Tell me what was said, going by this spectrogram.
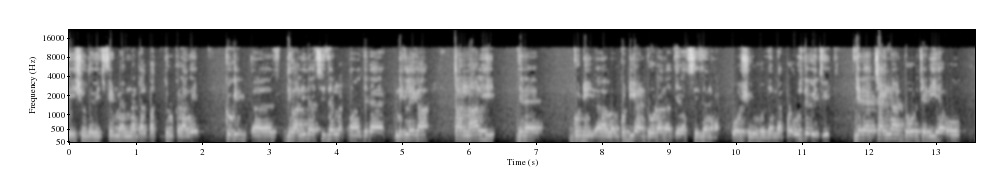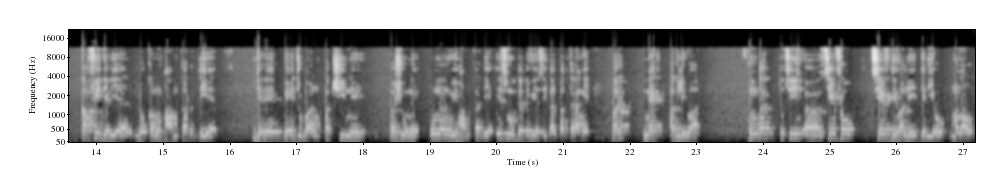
ਇਸ਼ੂ ਦੇ ਵਿੱਚ ਫਿਰ ਮੈਮ ਨਾਲ ਗੱਲਬਾਤ ਜ਼ਰੂਰ ਕਰਾਂਗੇ। ਕਿਉਂਕਿ ਦੀਵਾਲੀ ਦਾ ਸੀਜ਼ਨ ਜਿਹੜਾ ਨਿਕਲੇਗਾ ਤਾਂ ਨਾਲ ਹੀ ਜਿਹੜਾ ਗੁੱਡੀ ਗੁੱਡੀਆਂ ਡੋਰਾਂ ਦਾ ਜਿਹੜਾ ਸੀਜ਼ਨ ਹੈ ਉਹ ਸ਼ੁਰੂ ਹੋ ਜਾਂਦਾ। ਪਰ ਉਸ ਦੇ ਵਿੱਚ ਵੀ ਜਿਹੜਾ ਚਾਈਨਾ ਡੋਰ ਜਿਹੜੀ ਹੈ ਉਹ ਕਾਫੀ ਜਿਹੜੀ ਹੈ ਲੋਕਾਂ ਨੂੰ ਹਾਰਮ ਕਰਦੀ ਹੈ। ਜਿਹੜੇ ਬੇਜ਼ੁਬਾਨ ਪੰਛੀ ਨੇ, ਪਸ਼ੂ ਨੇ, ਉਹਨਾਂ ਨੂੰ ਵੀ ਹਾਰਮ ਕਰਦੀ ਹੈ। ਇਸ ਮੁੱਦੇ ਤੇ ਵੀ ਅਸੀਂ ਗੱਲਬਾਤ ਕਰਾਂਗੇ, ਪਰ ਨੈਕਸਟ ਅਗਲੀ ਵਾਰ। ਹੁਣ ਤੱਕ ਤੁਸੀਂ ਸੇਫ ਰਹੋ ਸੇਫ ਦੀਵਾਲੀ ਜਿਹੜੀ ਉਹ ਮਨਾਓ।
